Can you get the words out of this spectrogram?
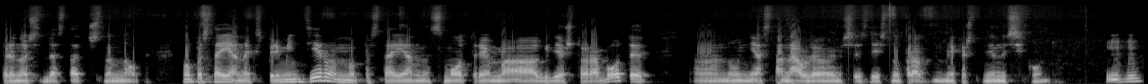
приносит достаточно много. Мы постоянно экспериментируем, мы постоянно смотрим, а, где что работает, а, ну, не останавливаемся здесь, ну, правда, мне кажется, не на секунду. Угу.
